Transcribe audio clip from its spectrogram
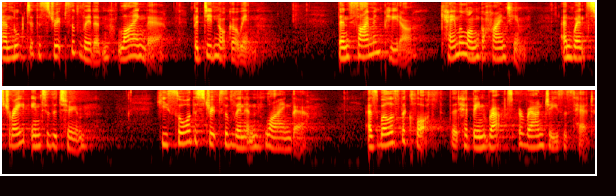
and looked at the strips of linen lying there, but did not go in. Then Simon Peter came along behind him and went straight into the tomb. He saw the strips of linen lying there, as well as the cloth that had been wrapped around Jesus' head.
